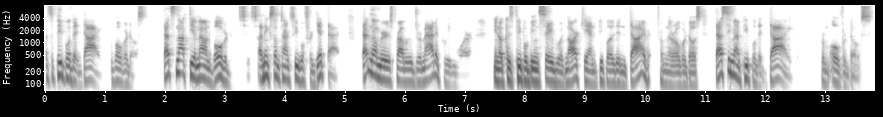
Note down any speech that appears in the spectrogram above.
That's the people that died of overdose. That's not the amount of overdoses. I think sometimes people forget that. That number is probably dramatically more, you know, because people being saved with Narcan people that didn't die from their overdose, that's the amount of people that died from overdose.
